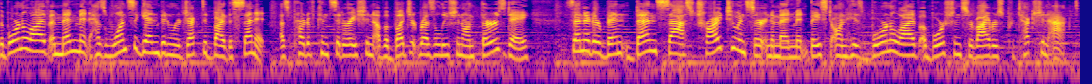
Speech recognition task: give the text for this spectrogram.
The Born Alive Amendment has once again been rejected by the Senate. As part of consideration of a budget resolution on Thursday, Senator Ben, ben Sasse tried to insert an amendment based on his Born Alive Abortion Survivors Protection Act.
